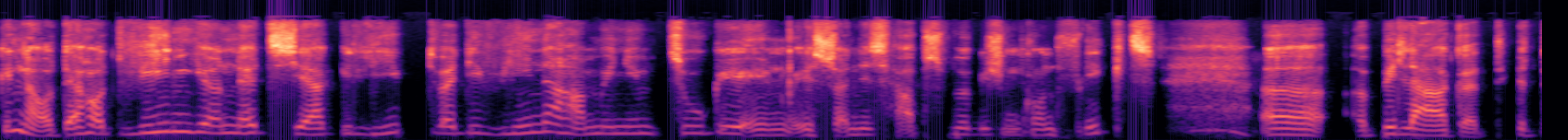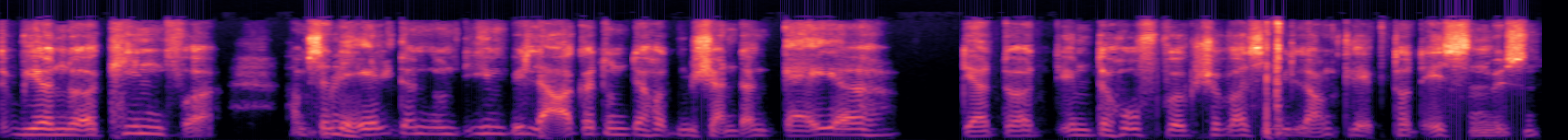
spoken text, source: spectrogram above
Genau, der hat Wien ja nicht sehr geliebt, weil die Wiener haben ihn im Zuge eines habsburgischen Konflikts äh, belagert, wie er nur ein Kind war. Haben seine mhm. Eltern und ihn belagert und er hat mich an den Geier, der dort in der Hofburg schon weiß ich wie lange gelebt hat, essen müssen.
